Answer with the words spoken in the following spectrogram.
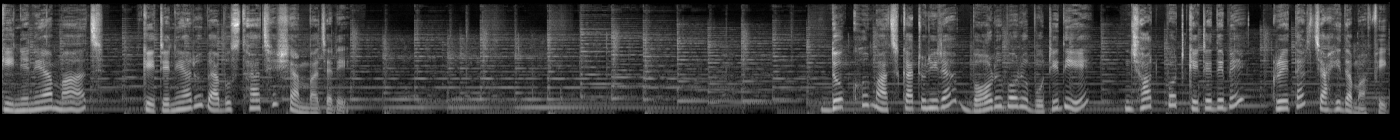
কিনে নেয়া মাছ, কেটে নেয়ারও ব্যবস্থা আছে শ্যামবাজারে। দক্ষ মাছ কাটুনিরা বড় বড় বটি দিয়ে ঝটপট কেটে দেবে ক্রেতার চাহিদা মাফিক।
